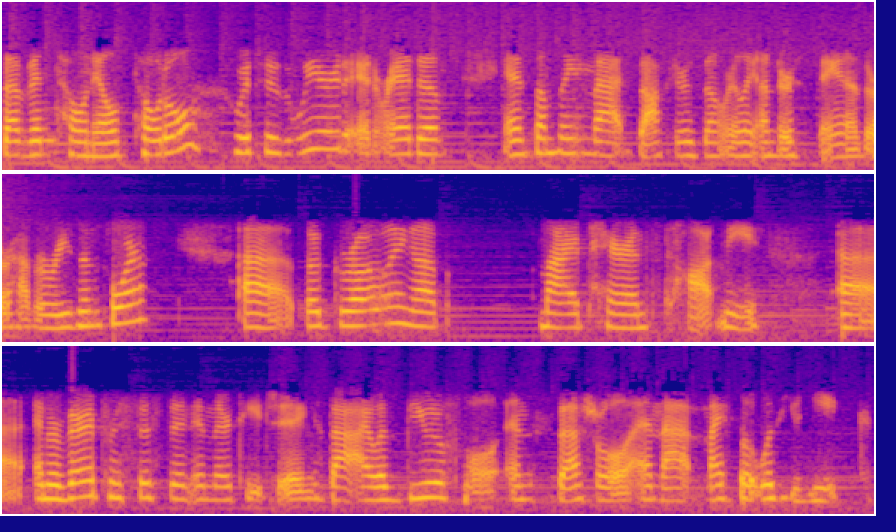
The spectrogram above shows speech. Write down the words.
seven toenails total, which is weird and random and something that doctors don't really understand or have a reason for. Uh, but growing up, my parents taught me uh, and were very persistent in their teaching that I was beautiful and special and that my foot was unique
